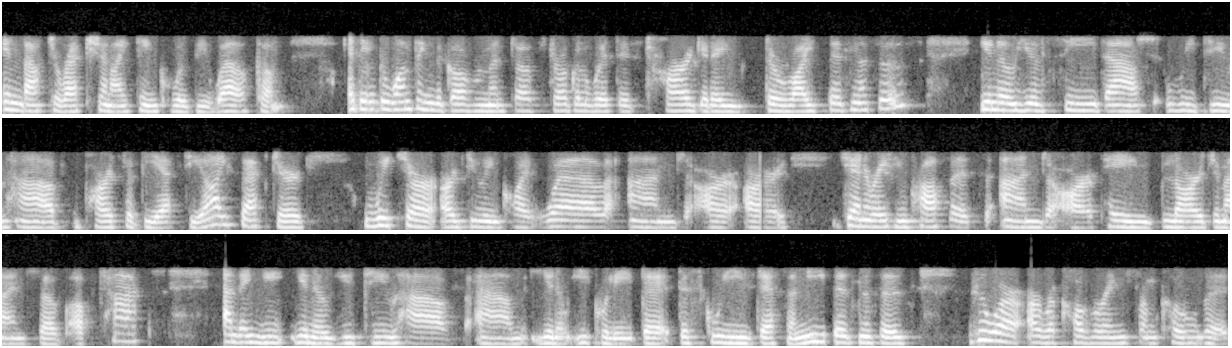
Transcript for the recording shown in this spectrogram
in that direction, I think will be welcome. I think the one thing the government does struggle with is targeting the right businesses. You know, you'll see that we do have parts of the FDI sector which are, are doing quite well and are, are generating profits and are paying large amounts of, of tax. And then you, you know, you do have, um, you know, equally the, the squeezed SME businesses who are, are recovering from COVID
